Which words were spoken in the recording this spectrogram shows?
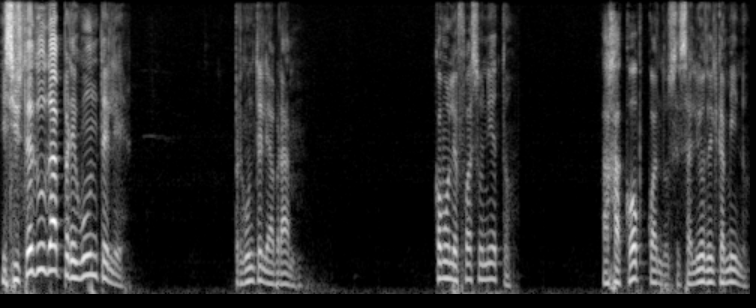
Y si usted duda, pregúntele. Pregúntele a Abraham. ¿Cómo le fue a su nieto? A Jacob cuando se salió del camino.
